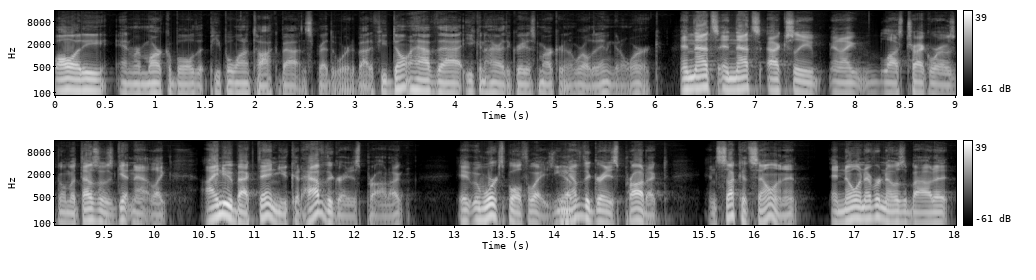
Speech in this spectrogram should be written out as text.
quality and remarkable that people want to talk about and spread the word about. If you don't have that, you can hire the greatest marketer in the world. It ain't going to work. And that's and that's actually and I lost track of where I was going, but that's what I was getting at. Like I knew back then you could have the greatest product. It, it works both ways. You can have the greatest product and suck at selling it, and no one ever knows about it,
